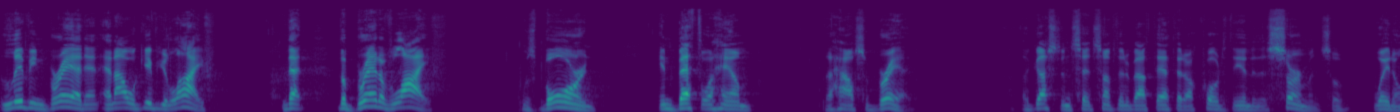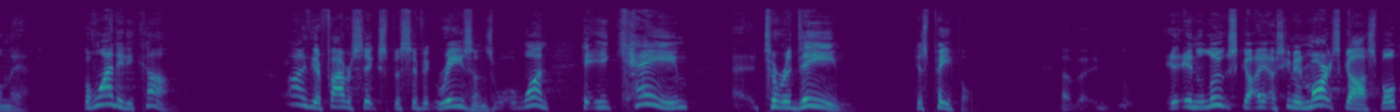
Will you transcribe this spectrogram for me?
living bread, and, and I will give you life. That the bread of life was born in Bethlehem, the house of bread. Augustine said something about that that I'll quote at the end of this sermon, so wait on that. But why did he come? Well, I think there are five or six specific reasons. One, he came uh, to redeem his people. Uh, in Luke's, uh, excuse me, in Mark's gospel,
